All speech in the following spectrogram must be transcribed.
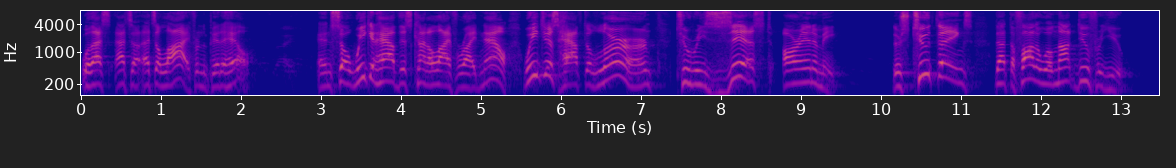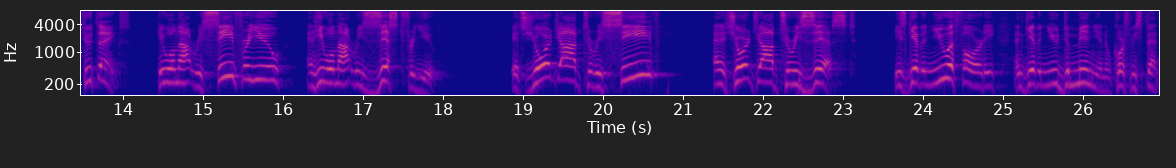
Well, that's, that's, a, that's a lie from the pit of hell. And so we can have this kind of life right now. We just have to learn to resist our enemy. There's two things that the Father will not do for you. Two things. He will not receive for you, and He will not resist for you. It's your job to receive, and it's your job to resist. He's given you authority and given you dominion. Of course, we spent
